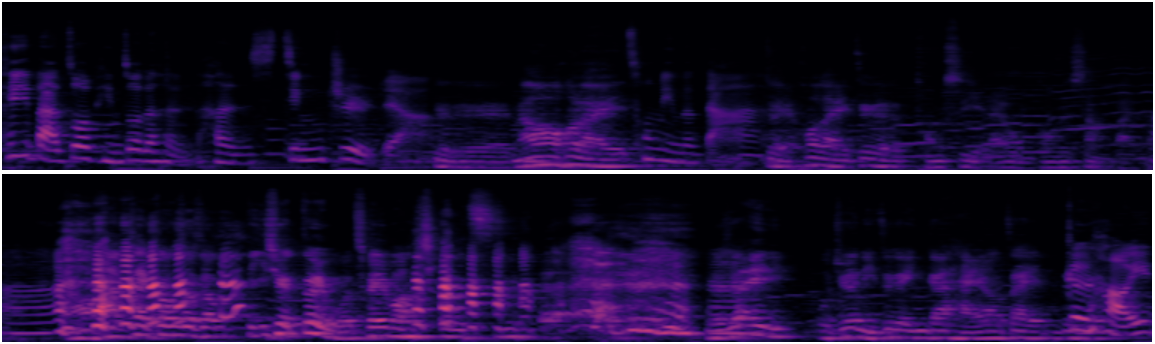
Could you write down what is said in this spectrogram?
可以把作品做的很很精致，这样对对对，然后后来聪明的答案对后来这个同事也来我们公司上班。然后他在工作中的确对我吹毛求疵，我说：“哎、你我觉得你这个应该还要再、那个更好一点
